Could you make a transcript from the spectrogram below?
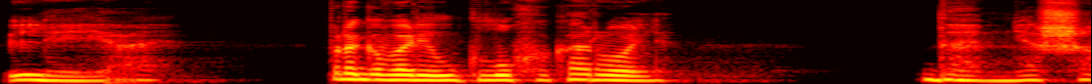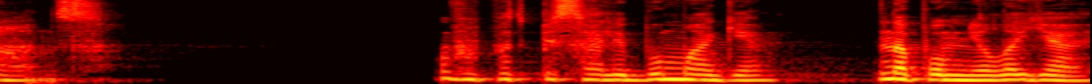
«Лея», — проговорил глухо король, — «дай мне шанс». «Вы подписали бумаги», — напомнила я.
